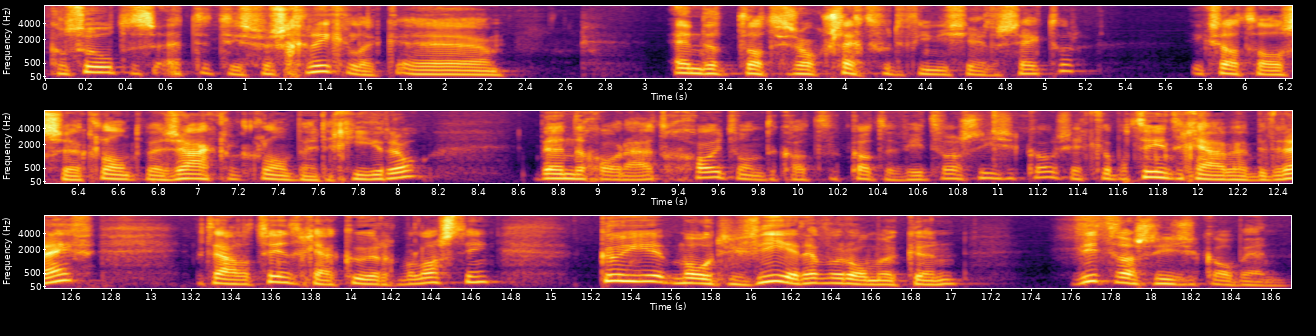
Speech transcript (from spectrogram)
consultants, het, het, is verschrikkelijk. en dat, dat is ook slecht voor de financiële sector. Ik zat als klant bij zakelijk klant bij de Giro. ben er gewoon uitgegooid, want ik had, ik had een witwasrisico. Zeg, ik heb al twintig jaar bij bedrijf. Ik betaal al twintig jaar keurig belasting. Kun je motiveren waarom ik een witwasrisico ben?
